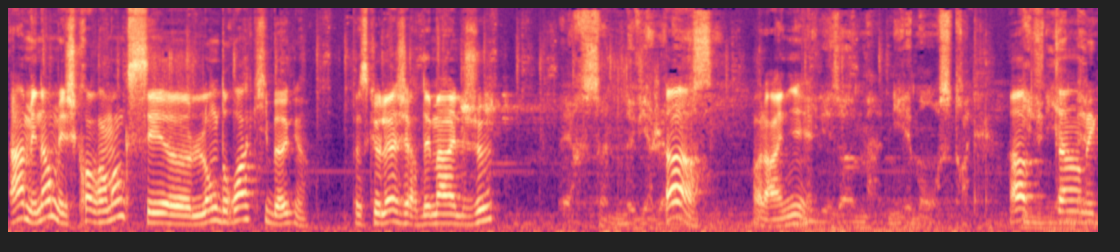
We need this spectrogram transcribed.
Ah mais non, mais je crois vraiment que c'est l'endroit qui bug. Parce que là j'ai redémarré le jeu. Personne ne vient jamais Ah. ici. Oh l'araignée. Ni les hommes, ni les monstres. Oh Il n'y a putain, mais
